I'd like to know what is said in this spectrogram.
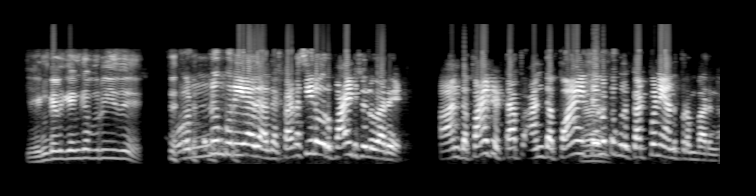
எங்களுக்கு எங்க புரியுது? ஒண்ணும் புரியாது. அந்த கடைசியில ஒரு பாயிண்ட் சொல்லுவாரு. அந்த பாயிண்ட் அந்த பாயிண்ட மட்டும் உங்களுக்கு கட் பண்ணி அனுப்புறேன் பாருங்க.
